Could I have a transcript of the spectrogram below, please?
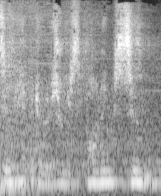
Blue inhibitor is respawning soon.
